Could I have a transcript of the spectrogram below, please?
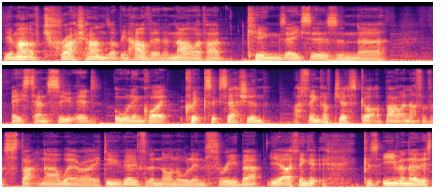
the amount of trash hands I've been having, and now I've had kings, aces, and uh, ace 10 suited all in quite quick succession. I think I've just got about enough of a stack now where I do go for the non all in three bet. Yeah, I think it, because even though this,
